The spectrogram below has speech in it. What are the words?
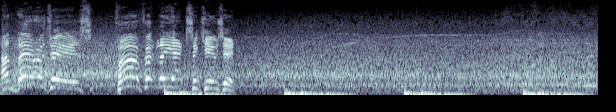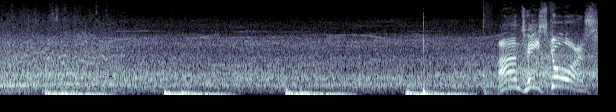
And there it is, perfectly executed. And he scores!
